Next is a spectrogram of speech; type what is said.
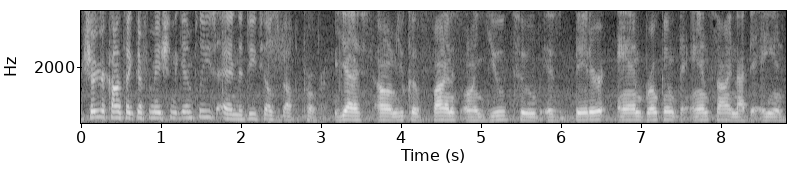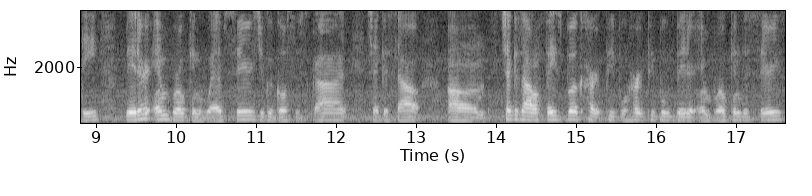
Share your contact information again, please, and the details about the program. Yes, um, you can find us on YouTube. It's Bitter and Broken, the and sign, not the A and D. Bitter and Broken web series. You could go subscribe, check us out. Um, check us out on Facebook, Hurt People, Hurt People, Bitter and Broken, the series,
